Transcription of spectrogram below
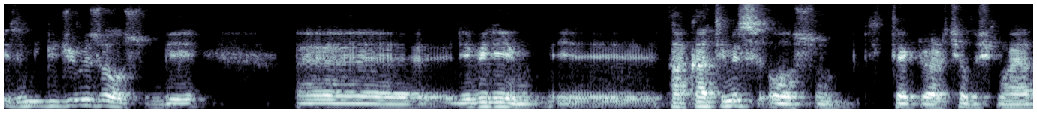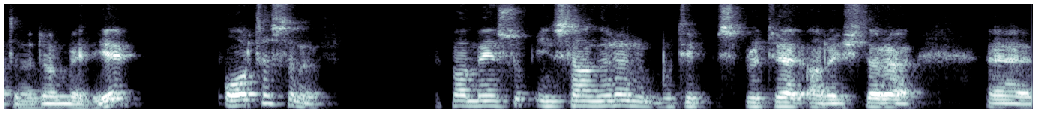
Bizim bir gücümüz olsun, bir e, ne bileyim e, takatimiz olsun tekrar çalışma hayatına dönme diye. Orta sınıf, mensup insanların bu tip spiritüel arayışlara e,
